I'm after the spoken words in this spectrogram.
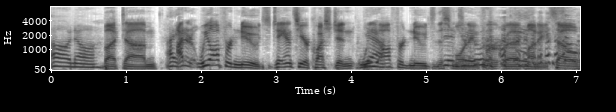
Oh no. But um, I, I- don't know. We offered nudes to answer your question. We Yeah. offered nudes this Did morning you? for uh, money. So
